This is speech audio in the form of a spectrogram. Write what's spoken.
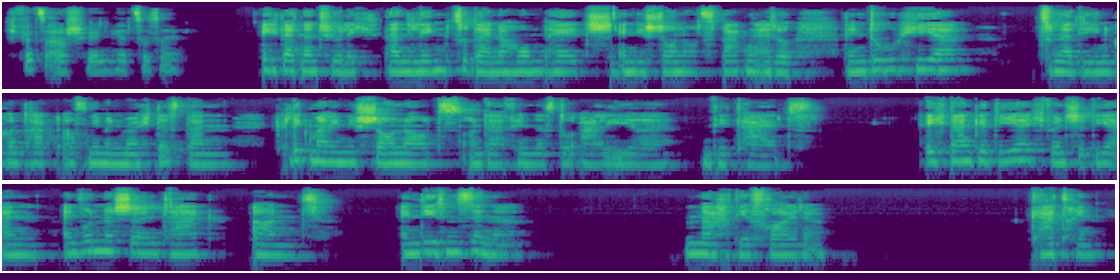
Ich find's auch schön, hier zu sein. Ich werde natürlich einen Link zu deiner Homepage in die Shownotes packen. Also wenn du hier zu Nadine Kontakt aufnehmen möchtest, dann klick mal in die Shownotes und da findest du all ihre Details. Ich danke dir, ich wünsche dir einen, einen wunderschönen Tag und in diesem Sinne, mach dir Freude. Katrin.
